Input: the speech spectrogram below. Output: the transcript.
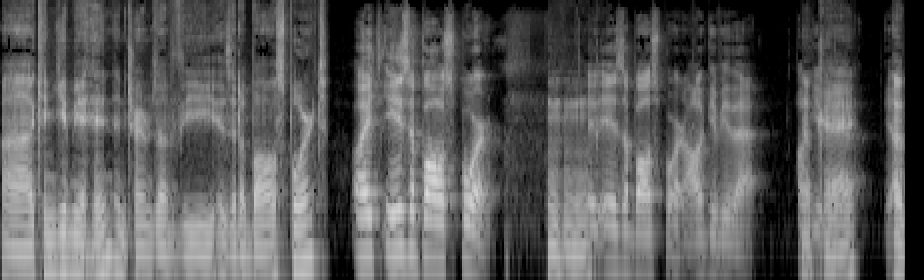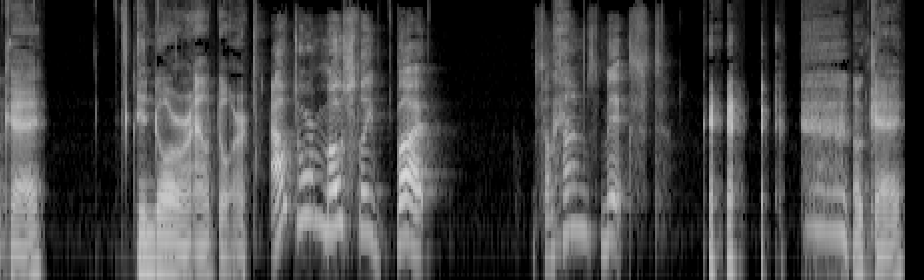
Uh, can you give me a hint in terms of the? Is it a ball sport? Oh, it is a ball sport. Mm-hmm. It is a ball sport. I'll give you that. I'll give you Okay. that. Yeah. Okay. Indoor or outdoor? Outdoor mostly, but sometimes mixed, okay. Okay.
